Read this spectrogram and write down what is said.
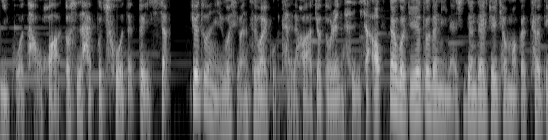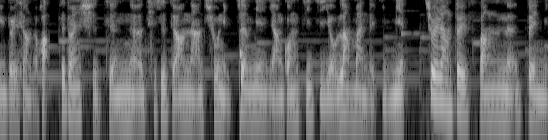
异国桃花，都是还不错的对象。巨蟹座的你如果喜欢吃外国菜的话，就多认识一下哦。那如果巨蟹座的你呢是正在追求某个特定对象的话，这段时间呢其实只要拿出你正面、阳光、积极又浪漫的一面。就会让对方呢对你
